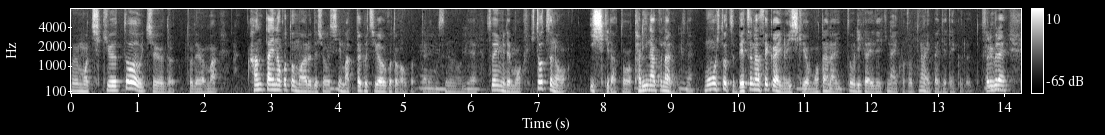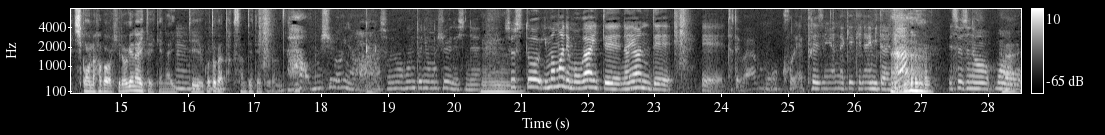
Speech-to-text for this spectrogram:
うん、もう地球と宇宙とではまあ反対のこともあるでしょうし、全く違うことが起こったりもするので、そういう意味でも一つの意識だと足りなくなるんですね、もう一つ別な世界の意識を持たないと理解できないことっていうのがいっぱい出てくる。それぐらい思考の幅を広げないといけないっていうことがたくさん出てくるんです、ね、あ面白いな、はい、それは本当に面白いですね、そうすると今までもがいて悩んでえー、例えばもうこれプレゼンやんなきゃいけないみたいな。でそれそのもう、はい、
